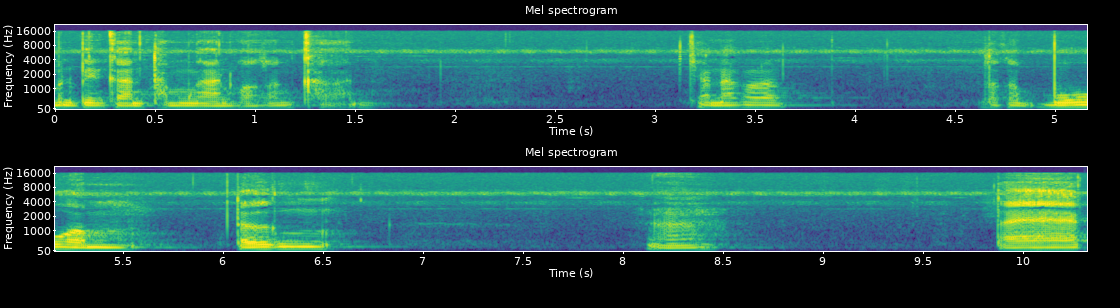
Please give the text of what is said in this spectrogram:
มันเป็นการทำงานของสังขารจากนั้นก็แล้วก็บวม ตึงแตก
